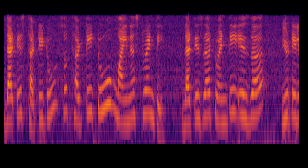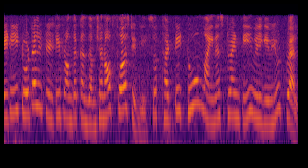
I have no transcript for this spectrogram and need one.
that is 32. So, 32 minus 20 that is the 20 is the utility total utility from the consumption of first idli. So, 32 minus 20 will give you 12.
